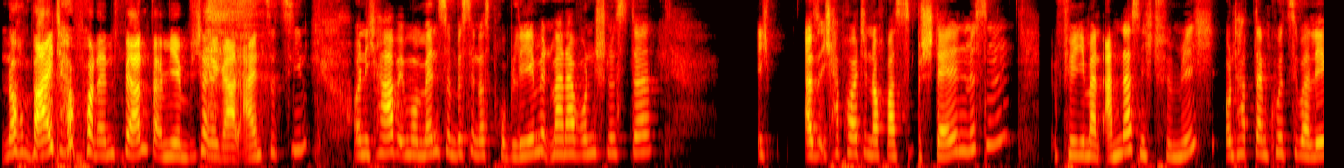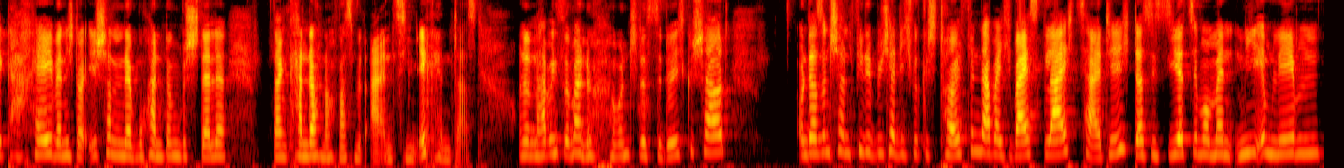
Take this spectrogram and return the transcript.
noch weit davon entfernt, bei mir im Bücherregal einzuziehen. Und ich habe im Moment so ein bisschen das Problem mit meiner Wunschliste. Ich, also ich habe heute noch was bestellen müssen für jemand anders, nicht für mich. Und habe dann kurz überlegt, ach hey, wenn ich doch eh schon in der Buchhandlung bestelle, dann kann doch noch was mit einziehen. Ihr kennt das. Und dann habe ich so meine Wunschliste durchgeschaut und da sind schon viele Bücher, die ich wirklich toll finde, aber ich weiß gleichzeitig, dass ich sie jetzt im Moment nie im Leben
